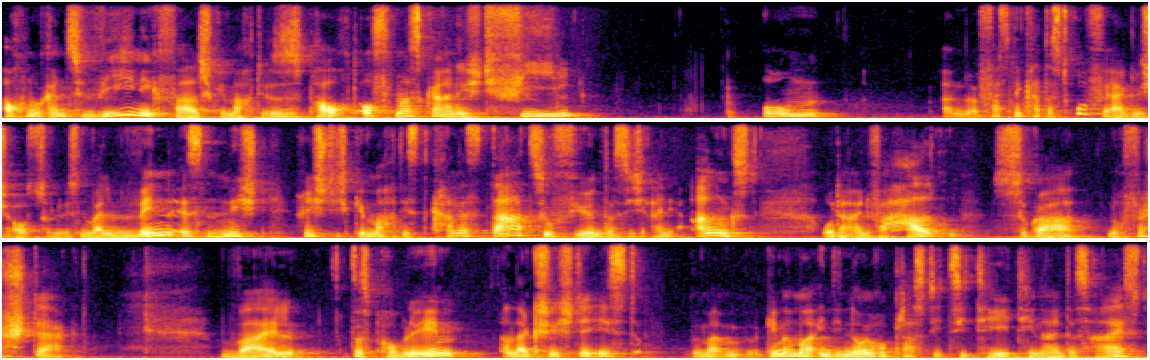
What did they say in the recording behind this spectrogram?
auch nur ganz wenig falsch gemacht wird. Also es braucht oftmals gar nicht viel, um ähm, fast eine Katastrophe eigentlich auszulösen, weil wenn es nicht richtig gemacht ist, kann es dazu führen, dass sich eine Angst oder ein Verhalten sogar noch verstärkt. Weil das Problem an der Geschichte ist, gehen wir mal in die Neuroplastizität hinein. Das heißt,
